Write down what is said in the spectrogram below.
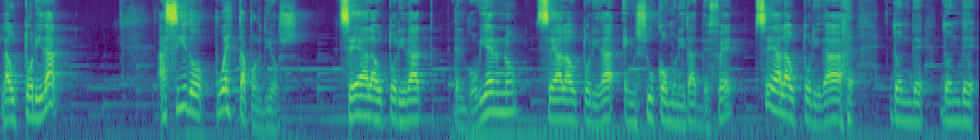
La autoridad ha sido puesta por Dios, sea la autoridad del gobierno, sea la autoridad en su comunidad de fe, sea la autoridad donde, donde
